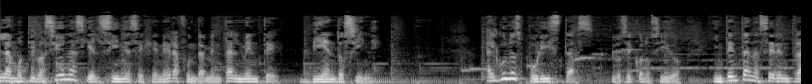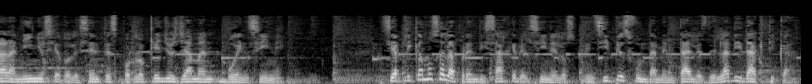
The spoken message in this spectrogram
La motivación hacia el cine se genera fundamentalmente viendo cine. Algunos puristas, los he conocido, intentan hacer entrar a niños y adolescentes por lo que ellos llaman buen cine. Si aplicamos al aprendizaje del cine los principios fundamentales de la didáctica,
